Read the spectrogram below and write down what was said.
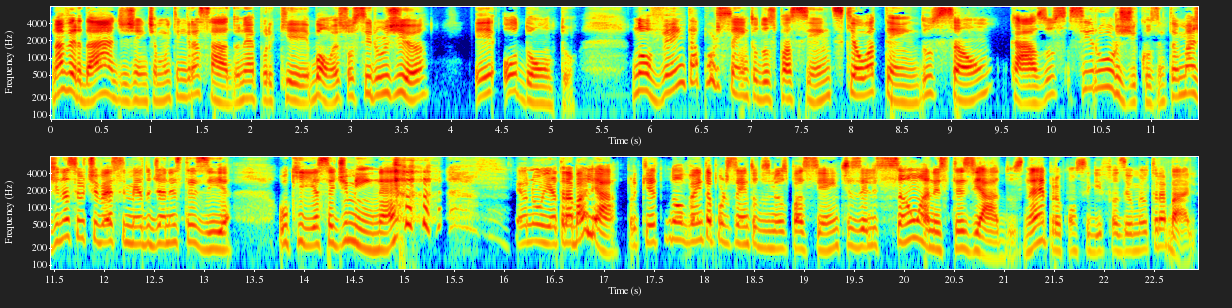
Na verdade, gente, é muito engraçado, né? Porque, bom, eu sou cirurgiã e odonto. 90% dos pacientes que eu atendo são casos cirúrgicos. Então imagina se eu tivesse medo de anestesia, o que ia ser de mim, né? eu não ia trabalhar, porque 90% dos meus pacientes, eles são anestesiados, né, para conseguir fazer o meu trabalho.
